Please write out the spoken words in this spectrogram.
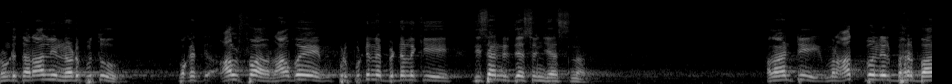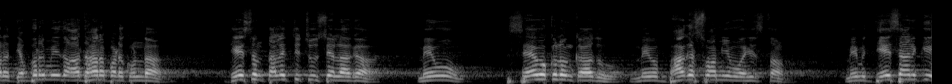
రెండు తరాలని నడుపుతూ ఒక ఆల్ఫా రాబోయే ఇప్పుడు పుట్టిన బిడ్డలకి దిశానిర్దేశం చేస్తున్నాను. అలాంటి మన ఆత్మనిర్భర్ భారత్ ఎవరి మీద ఆధారపడకుండా దేశం తలెత్తి చూసేలాగా మేము సేవకులం కాదు మేము భాగస్వామ్యం వహిస్తాం. మేము దేశానికి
